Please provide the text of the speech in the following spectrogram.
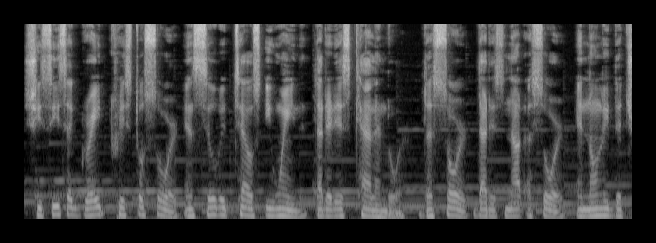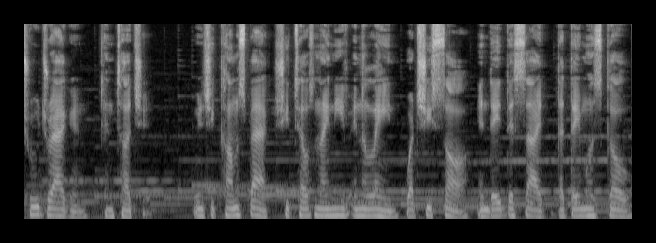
She sees a great crystal sword and Sylvie tells Egwene that it is Callandor, the sword that is not a sword and only the true dragon can touch it. When she comes back, she tells Nynaeve and Elayne what she saw and they decide that they must go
